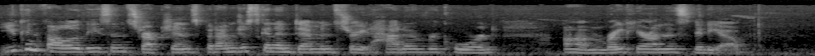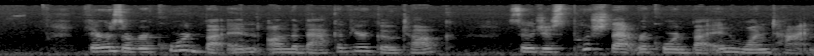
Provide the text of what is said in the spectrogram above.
you can follow these instructions, but I'm just going to demonstrate how to record um, right here on this video. There is a record button on the back of your GoTalk, so just push that record button one time.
